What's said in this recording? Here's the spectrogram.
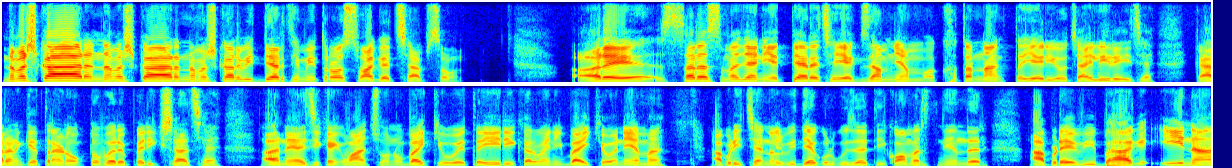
નમસ્કાર નમસ્કાર નમસ્કાર વિદ્યાર્થી મિત્રો, સ્વાગત છે આપ સૌ અરે, સરસ મજાની અત્યારે છે એક્ઝામની આમ ખતરનાક તૈયારીઓ ચાલી રહી છે, કારણ કે ત્રણ ઓક્ટોબરે પરીક્ષા છે અને હજી કંઈક વાંચવાનું બાકી હોય, તૈયારી કરવાની બાકી હોય અને એમાં આપણી ચેનલ વિદ્યાકુલ ગુજરાતી કોમર્સની અંદર આપણે વિભાગ ઈના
